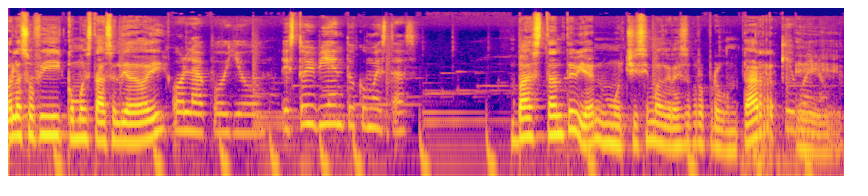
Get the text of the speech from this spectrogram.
Hola Sofía, ¿cómo estás el día de hoy? Hola Pollo, estoy bien, ¿tú cómo estás? Bastante bien, muchísimas gracias por preguntar. Qué bueno. Eh,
